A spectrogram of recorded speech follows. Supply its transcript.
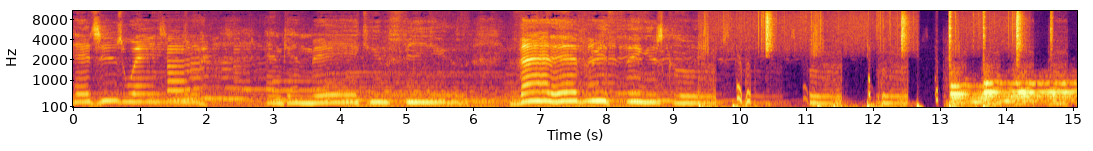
heads his way and can make him feel that everything is good.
